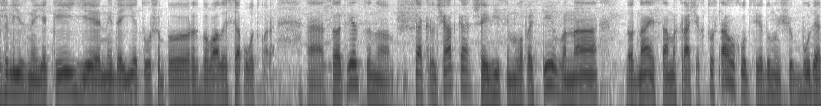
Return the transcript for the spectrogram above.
желізний, який не дає то, щоб е, розбивалися отвори. Е, Соответственно, ця крильчатка, ще й 8 лопастів, вона одна із самих кращих. Хто ставив, хлопці, я думаю, що буде.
